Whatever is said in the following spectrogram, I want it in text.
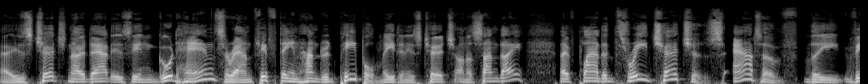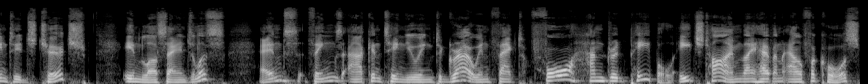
Uh, his church, no doubt, is in good hands. Around 1,500 people meet in his church on a Sunday. They've planted three churches out of the vintage church in Los Angeles and things are continuing to grow. In fact, 400 people each time they have an alpha course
